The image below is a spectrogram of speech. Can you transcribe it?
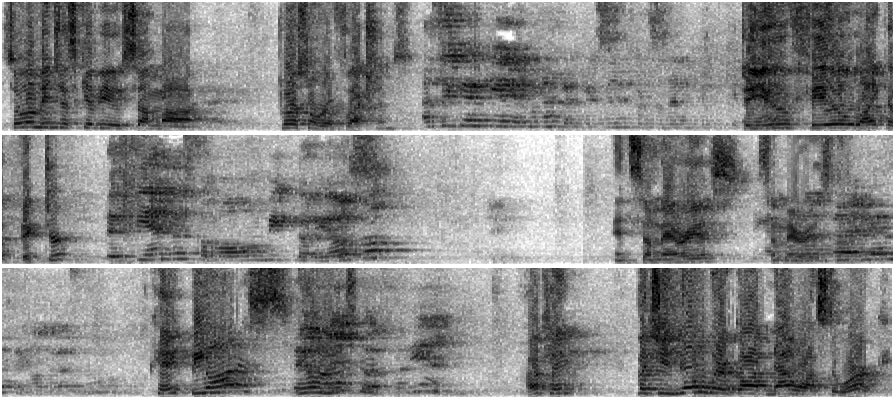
So let me just give you some uh, personal reflections. Así que aquí hay algunas reflexiones personales que Do you feel like a victor ¿Te sientes como un victorioso? in some areas? En Some areas not? áreas, en otras no. Okay, be honest. Be honest. está bien. Okay. But you know where God now wants to work.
